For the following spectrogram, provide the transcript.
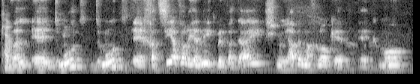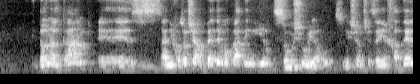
כן. אבל uh, דמות, דמות uh, חצי עבריינית בוודאי שנויה במחלוקת, uh, כמו דונלד טראמפ, אני חושב שהרבה דמוקרטים ירצו שהוא ירוץ, משום שזה יחדד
